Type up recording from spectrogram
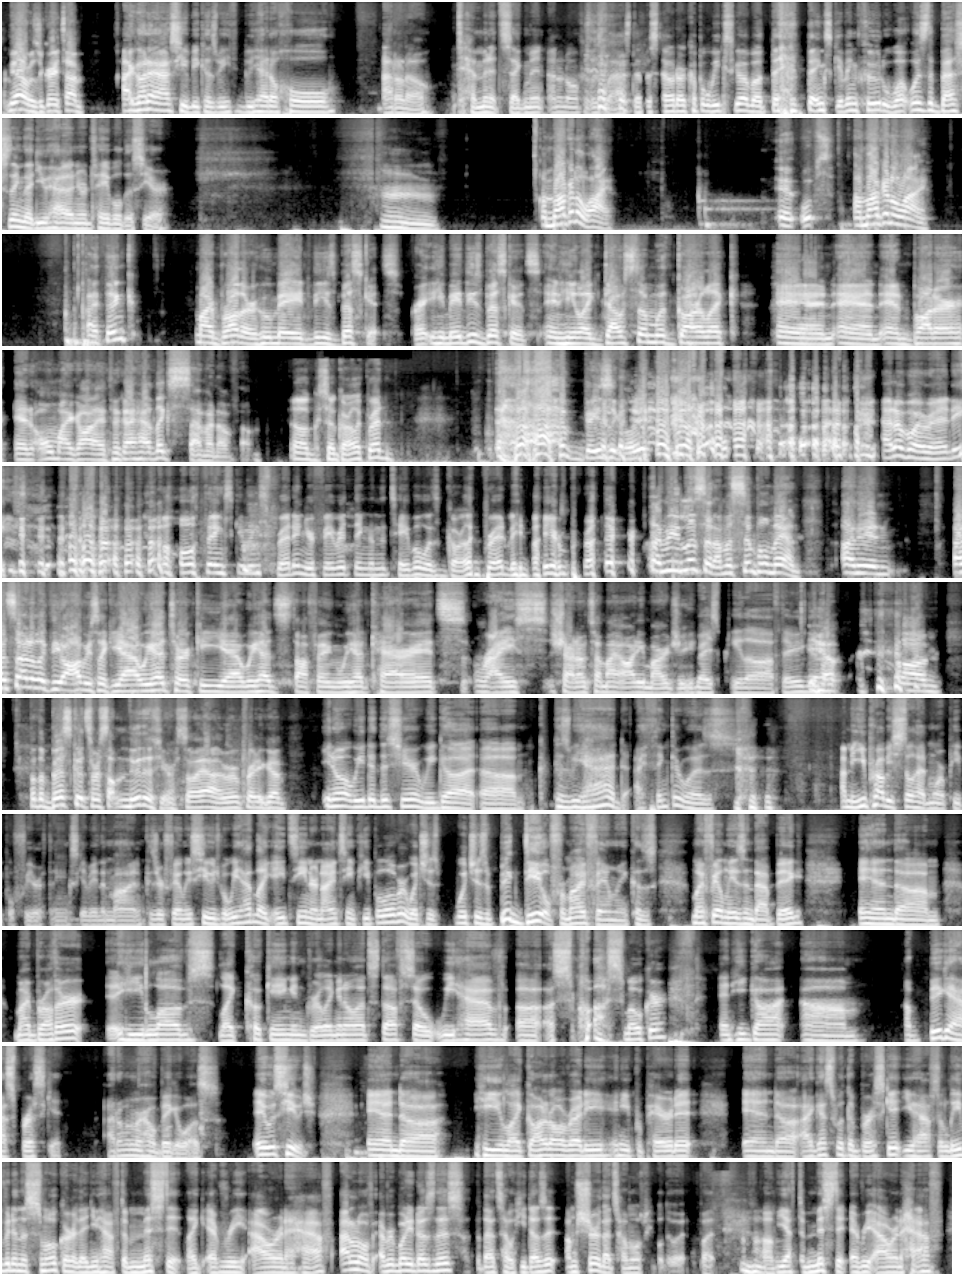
yeah, it was a great time. I gotta ask you because we we had a whole I don't know 10 minute segment. I don't know if it was last episode or a couple weeks ago about the Thanksgiving food. What was the best thing that you had on your table this year? Hmm. I'm not gonna lie. It, whoops. I'm not gonna lie. I think my brother who made these biscuits, right? He made these biscuits and he like doused them with garlic and and and butter and oh my god, I think I had like seven of them. Oh, so garlic bread? Basically. Attaboy, Randy. the whole Thanksgiving spread and your favorite thing on the table was garlic bread made by your brother. I mean, listen, I'm a simple man. I mean, outside of like the obvious, like, yeah, we had turkey, yeah, we had stuffing, we had carrots, rice. Shout out to my auntie Margie. Rice pilaf. There you go. Yeah. um, but the biscuits were something new this year. So yeah, we were pretty good. You know what we did this year? We got um because we had, I think there was I mean, you probably still had more people for your Thanksgiving than mine because your family's huge, but we had like 18 or 19 people over, which is which is a big deal for my family because my family isn't that big. And um my brother he loves like cooking and grilling and all that stuff. So we have uh, a, sm- a smoker and he got um a big ass brisket. I don't remember how big it was. It was huge. And uh he like got it all ready and he prepared it and uh, I guess with the brisket, you have to leave it in the smoker, then you have to mist it like every hour and a half. I don't know if everybody does this, but that's how he does it. I'm sure that's how most people do it, but um, you have to mist it every hour and a half.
